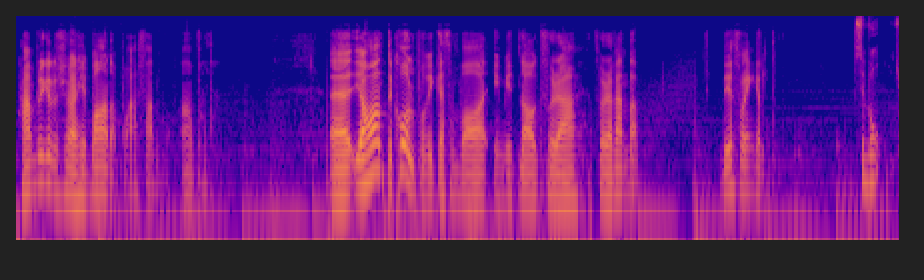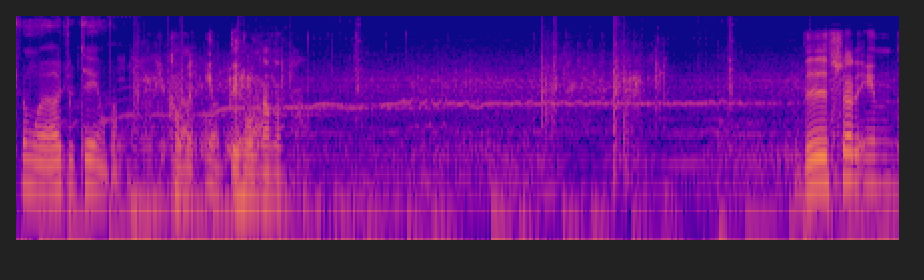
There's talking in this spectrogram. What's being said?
Han brukade köra Hibana på i alla fall. i alla fall. Eh, Jag har inte koll på vilka som var i mitt lag förra, förra vändan. Det är så enkelt. C'est bon, tu peux me rajouter, use your Kommer inte ihåg namnen. Vi kör in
